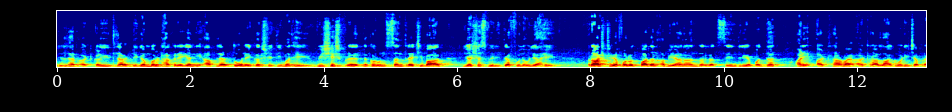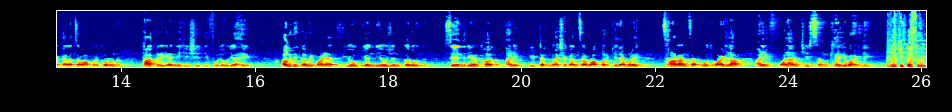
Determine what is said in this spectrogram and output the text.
जिल्ह्यात अटकळी इथल्या दिगंबर ठाकरे यांनी आपल्या दोन एकर शेतीमध्ये विशेष प्रयत्न करून संत्र्याची बाग यशस्वीरित्या फुलवली आहे. राष्ट्रीय फलोत्पादन अभियानांतर्गत सेंद्रिय पद्धत आणि अठरा बाय अठरा लागवडीच्या प्रकाराचा वापर करून ठाकरे यांनी ही शेती फुलवली आहे. अगदी कमी पाण्यात योग्य नियोजन करून सेंद्रिय खत आणि कीटकनाशकांचा वापर केल्यामुळे झाडांचा पोत वाढला आणि फळांची संख्याही वाढली. सुरुवातीपासून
